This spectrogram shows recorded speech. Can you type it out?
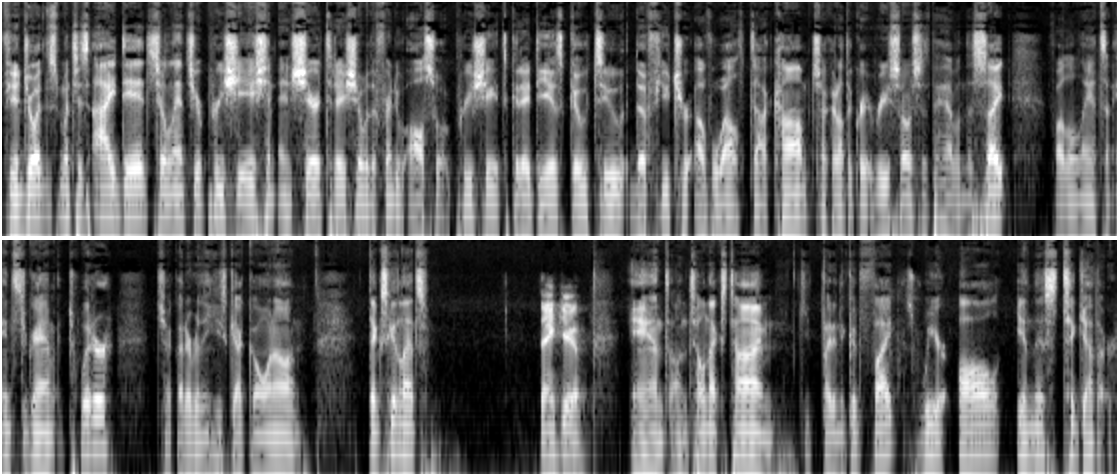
If you enjoyed this as much as I did, show Lance your appreciation and share today's show with a friend who also appreciates good ideas. Go to thefutureofwealth.com. Check out all the great resources they have on the site. Follow Lance on Instagram and Twitter. Check out everything he's got going on. Thanks again, Lance. Thank you. And until next time, keep fighting the good fight as we are all in this together.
